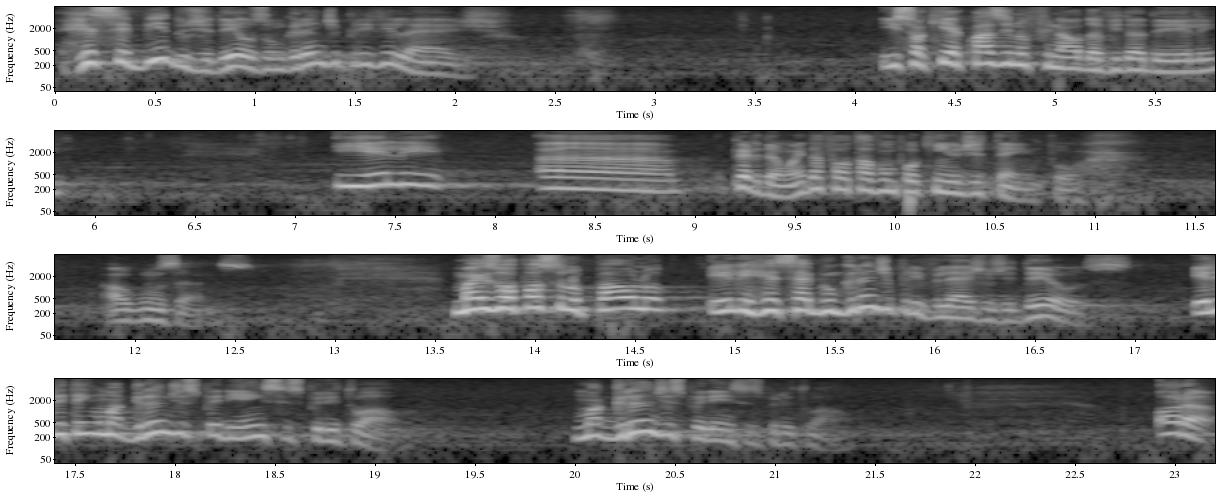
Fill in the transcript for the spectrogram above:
recebido de Deus um grande privilégio. Isso aqui é quase no final da vida dele. E ele. Ah, perdão, ainda faltava um pouquinho de tempo alguns anos. Mas o apóstolo Paulo, ele recebe um grande privilégio de Deus, ele tem uma grande experiência espiritual. Uma grande experiência espiritual. Ora,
